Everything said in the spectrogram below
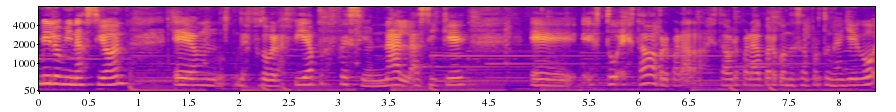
mi iluminación em, de fotografía profesional. Así que eh, esto, estaba preparada, estaba preparada para cuando esa oportunidad llegó.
